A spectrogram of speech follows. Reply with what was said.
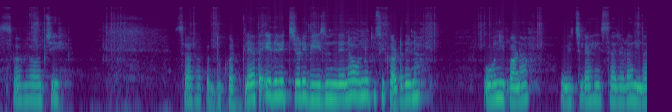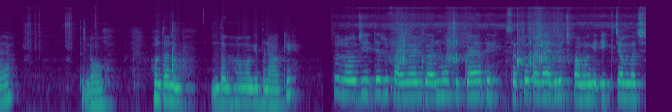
ਸੋ ਲਓ ਜੀ। ਸਾਰਾ ਕੱਦੂ ਕੱਟ ਲਿਆ ਤਾਂ ਇਹਦੇ ਵਿੱਚ ਜਿਹੜੇ ਬੀਜ ਹੁੰਦੇ ਨਾ, ਉਹਨੂੰ ਤੁਸੀਂ ਕੱਟ ਦੇਣਾ। ਉਹ ਨਹੀਂ ਪਾਣਾ ਵਿਚਲਾ ਹਿੱਸਾ ਜਿਹੜਾ ਹੁੰਦਾ ਆ, ਤੇ ਲਓ। ਹੁਣ ਤੁਹਾਨੂੰ ਦਿਖਾਵਾਂਗੇ ਬਣਾ ਕੇ। ਸੋ ਲਓ ਜੀ, ਇੱਧਰ ਰਿਫਾਈਨ ਆਇਲ ਗਰਮ ਹੋ ਚੁੱਕਾ ਹੈ ਤੇ ਸਭ ਤੋਂ ਪਹਿਲਾਂ ਇਹਦੇ ਵਿੱਚ ਪਾਵਾਂਗੇ 1 ਚਮਚ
